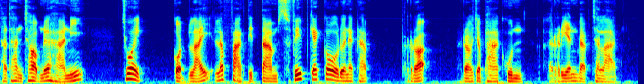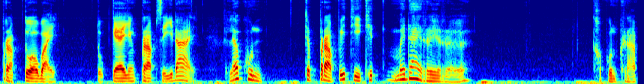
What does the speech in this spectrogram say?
ถ้าท่านชอบเนื้อหานี้ ช่วยกดไลค์และฝากติดตาม Swift Gecko ด้วยนะครับ เพราะเราจะพาคุณเรียนแบบฉลาด ปรับตัวไวตุกแกยังปรับสีได้ แล้วคุณจะปรับวิธีคิดไม่ได้เลยเหรอ ขอบคุณครับ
